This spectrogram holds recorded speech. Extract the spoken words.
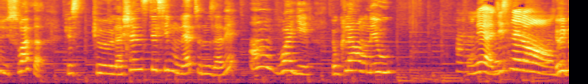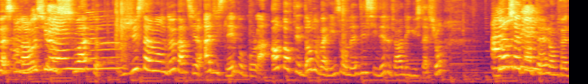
du swap que, que la chaîne Stacy Lounette nous avait envoyé. Donc là, on est où? On est à Disneyland. Et oui, parce qu'on a reçu le swap juste avant de partir à Disney. Donc on l'a emporté dans nos valises. On a décidé de faire la dégustation dans cet hôtel en fait,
